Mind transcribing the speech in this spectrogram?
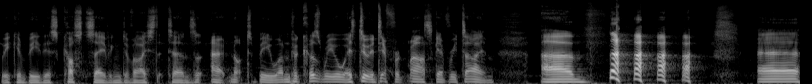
we can be this cost saving device that turns out not to be one because we always do a different mask every time. Um, uh,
